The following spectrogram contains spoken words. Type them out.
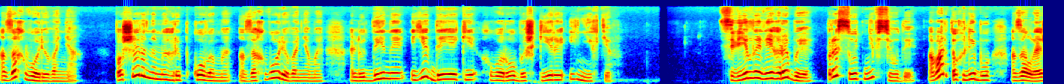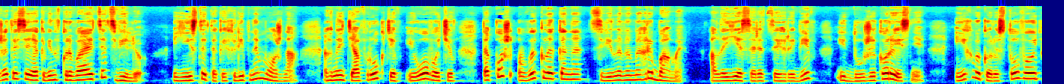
захворювання. Поширеними грибковими захворюваннями людини є деякі хвороби шкіри і нігтів. Цвіливі гриби присутні всюди. Варто хлібу залежатися, як він вкривається цвіллю. Їсти такий хліб не можна. Гниття фруктів і овочів також викликане цвіливими грибами, але є серед цих грибів і дуже корисні. Їх використовують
